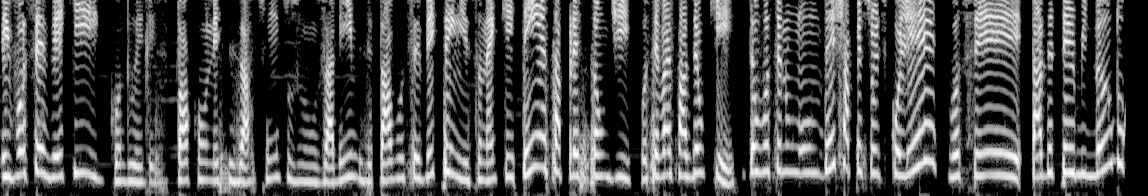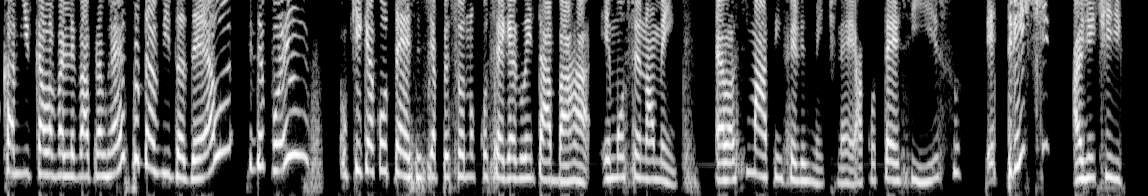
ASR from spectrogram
E você vê que quando eles tocam nesses assuntos nos animes e tal, você vê que tem isso, né? Que tem essa pressão de você vai fazer o quê? Então você não, não deixa a pessoa escolher, você tá determinando o caminho que ela vai levar para o resto da vida dela e depois o que que acontece se a pessoa não consegue aguentar a barra emocionalmente? Ela se mata, infelizmente, né? Acontece isso. É triste, a gente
